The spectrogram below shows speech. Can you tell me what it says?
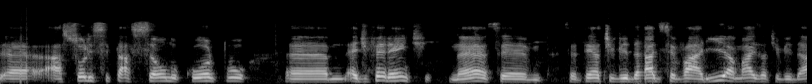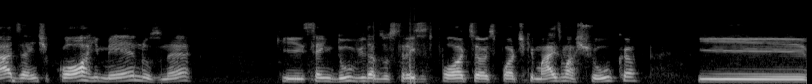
é, a solicitação no corpo é, é diferente, né? Você, você tem atividade, você varia mais atividades, a gente corre menos, né? Que sem dúvida dos três esportes é o esporte que mais machuca. E,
